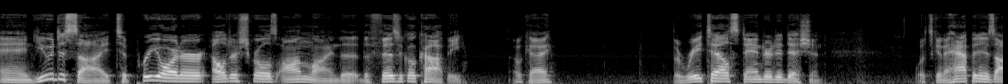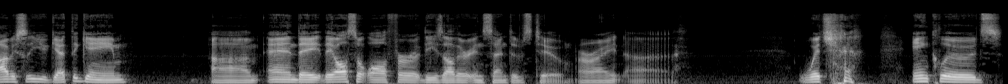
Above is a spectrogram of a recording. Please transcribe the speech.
and you decide to pre-order Elder Scrolls Online, the the physical copy, okay, the retail standard edition. What's going to happen is obviously you get the game, um, and they they also offer these other incentives too. All right, uh, which includes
